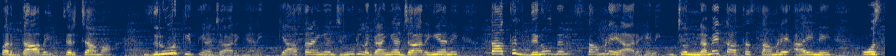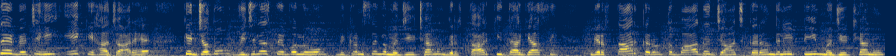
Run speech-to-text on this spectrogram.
ਪਰ ਦਾਅਵੇ, ਚਰਚਾਵਾਂ ਜ਼ਰੂਰ ਕੀਤੀਆਂ ਜਾ ਰਹੀਆਂ ਨੇ। ਕਿਆਸਰਾਈਆਂ ਜ਼ਰੂਰ ਲਗਾਈਆਂ ਜਾ ਰਹੀਆਂ ਨੇ। ਤੱਥ ਦਿਨੋ ਦਿਨ ਸਾਹਮਣੇ ਆ ਰਹੇ ਨੇ। ਜੋ ਨਵੇਂ ਤੱਥ ਸਾਹਮਣੇ ਆਏ ਨੇ, ਉਸ ਦੇ ਵਿੱਚ ਹੀ ਇਹ ਕਿਹਾ ਜਾ ਰਿਹਾ ਹੈ ਕਿ ਜਦੋਂ ਵਿਜੀਲੈਂਸ ਦੇ ਵੱਲੋਂ ਵਿਕਰਮ ਸਿੰਘ ਮਜੀਠੀਆ ਨੂੰ ਗ੍ਰਿਫਤਾਰ ਕੀਤਾ ਗਿਆ ਸੀ, ਗ੍ਰਿਫਤਾਰ ਕਰਨ ਤੋਂ ਬਾਅਦ ਜਾਂਚ ਕਰਨ ਦੇ ਲਈ ਟੀਮ ਮਜੀਠੀਆ ਨੂੰ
